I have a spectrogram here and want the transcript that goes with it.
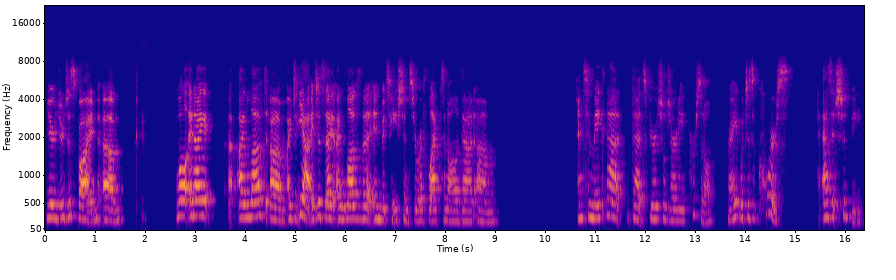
you're you're just fine. Um, well, and I I loved, um, I yeah, I just, I, I love the invitation to reflect and all of that, um, and to make that that spiritual journey personal, right? Which is, of course, as it should be,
